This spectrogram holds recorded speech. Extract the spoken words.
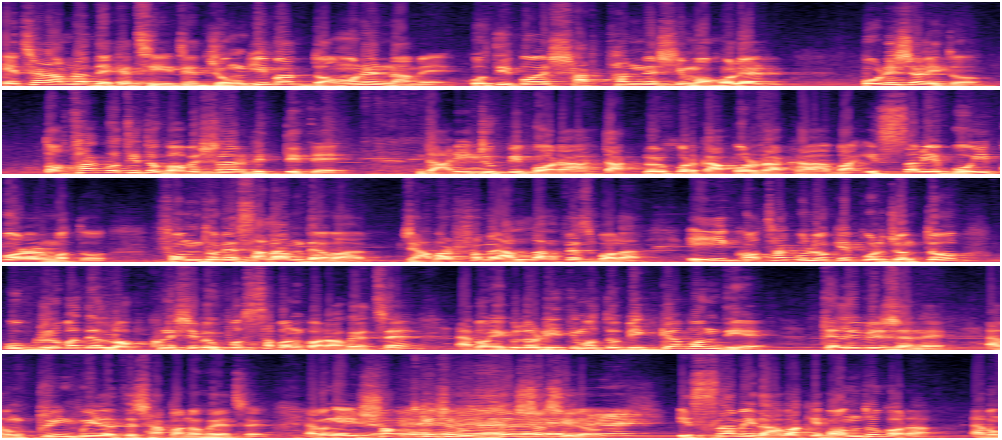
এছাড়া আমরা দেখেছি যে জঙ্গিবাদ দমনের নামে কতিপয় স্বার্থান্বেষী মহলের পরিচালিত তথাকথিত গবেষণার ভিত্তিতে দাড়ি টুপি পরা, টাকনুর উপর কাপড় রাখা বা ইসলামী বই পড়ার মতো ফোন ধরে সালাম দেওয়া, যাবার সময় আল্লাহ হাফেজ বলা, এই কথাগুলোকে পর্যন্ত উগ্রবাদের লক্ষণ হিসেবে উপস্থাপন করা হয়েছে এবং এগুলো রীতিমতো বিজ্ঞাপন দিয়ে টেলিভিশনে এবং প্রিন্ট মিডিয়াতে ছাপানো হয়েছে। এবং এই সব কিছুর উদ্দেশ্য ছিল ইসলামী দাওয়াকে বন্ধ করা এবং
